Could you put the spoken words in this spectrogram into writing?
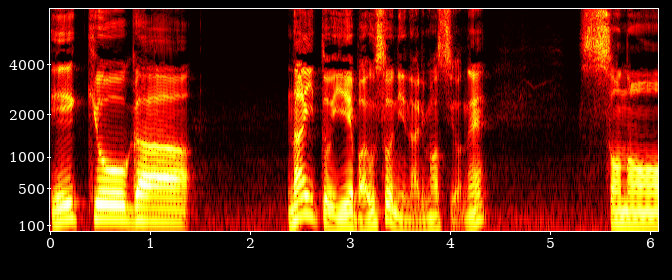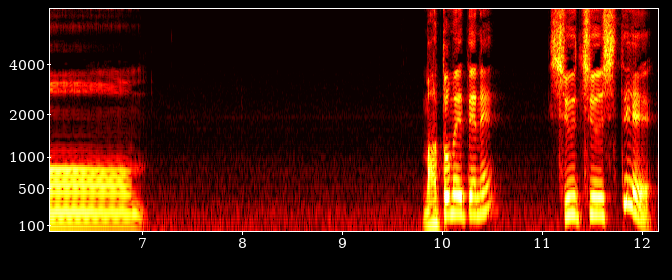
影響がないと言えば嘘になりますよね。その、まとめてね、集中して、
